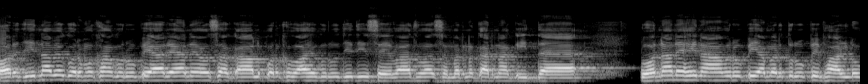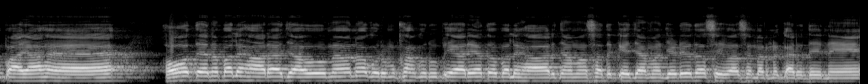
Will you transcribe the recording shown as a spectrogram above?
ਔਰ ਜਿਨ੍ਹਾਂ ਵੀ ਗੁਰਮੁਖਾਂ ਗੁਰੂ ਪਿਆਰਿਆਂ ਨੇ ਉਸ ਅਕਾਲ ਪੁਰਖ ਵਾਹਿਗੁਰੂ ਜੀ ਦੀ ਸੇਵਾ ਅਥਵਾ ਸਿਮਰਨ ਕਰਨਾ ਕੀਤਾ ਉਹਨਾਂ ਨੇ ਹੀ ਨਾਮ ਰੂਪੀ, ਅੰਮ੍ਰਿਤ ਰੂਪੀ ਫਲ ਨੂੰ ਪਾਇਆ ਹੈ। ਹੋ ਤਿਨ ਬਲਿਹਾਰਾ ਜਾਓ, ਮੈਂ ਉਹਨਾਂ ਗੁਰਮੁਖਾਂ ਗੁਰੂ ਪਿਆਰਿਆਂ ਤੋਂ ਬਲਿਹਾਰ ਜਾਵਾਂ, ਸਦਕੇ ਜਾਵਾਂ, ਜਿਹੜੇ ਉਹਦਾ ਸੇਵਾ ਸਿਮਰਨ ਕਰਦੇ ਨੇ।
